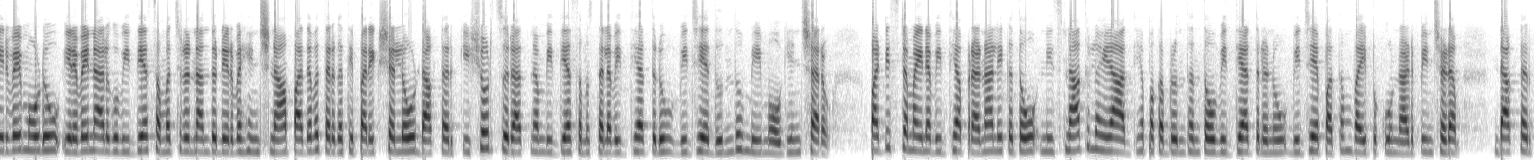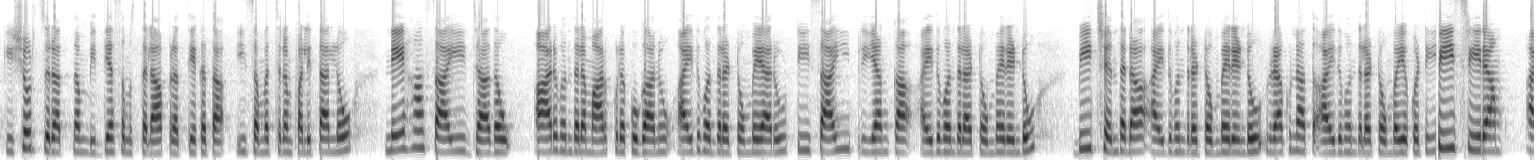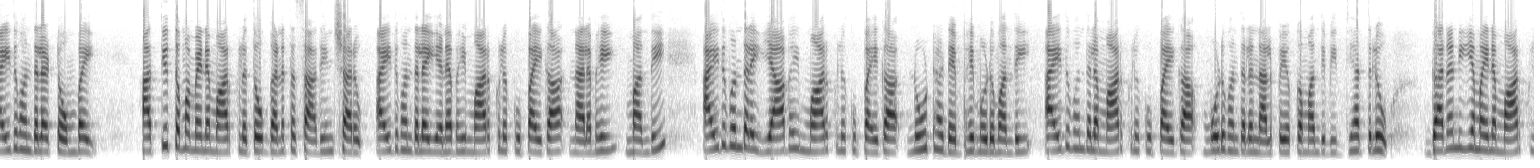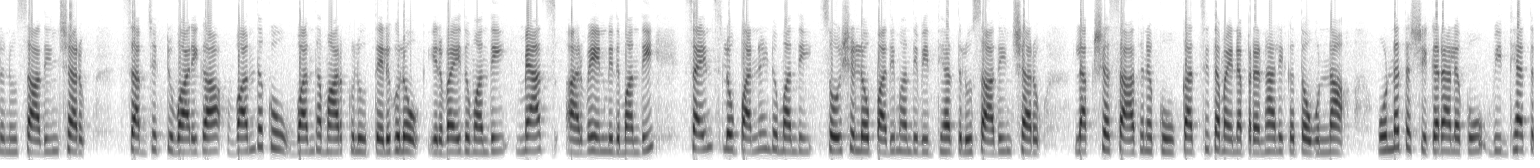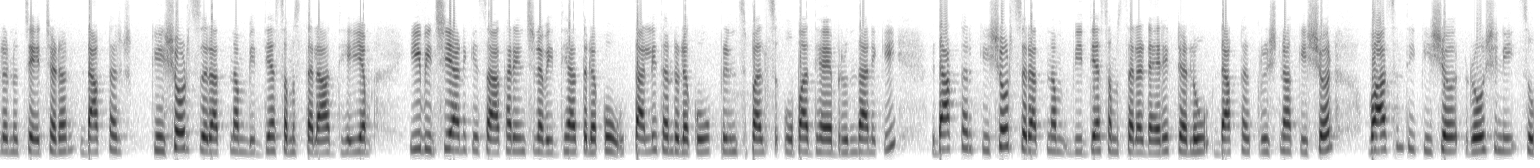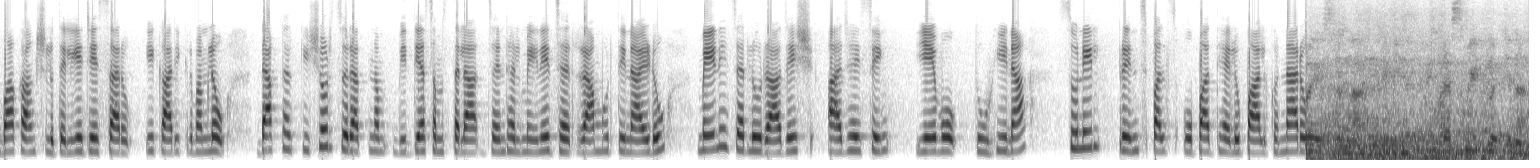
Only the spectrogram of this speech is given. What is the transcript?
ఇరవై మూడు ఇరవై నాలుగు విద్యా సంవత్సరం నందు నిర్వహించిన పదవ తరగతి పరీక్షల్లో డాక్టర్ కిషోర్ సురత్నం విద్యా సంస్థల విద్యార్థులు విజయ దుందుంబి మోగించారు. పటిష్టమైన విద్యా ప్రణాళికతో నిష్ణాతులైన అధ్యాపక బృందంతో విద్యార్థులను విజయ పథం వైపుకు నడిపించడం డాక్టర్ కిషోర్ సురత్నం విద్యా సంస్థల ప్రత్యేకత. ఈ సంవత్సరం ఫలితాల్లో నేహా సాయి జాదవ్ ఆరు వందల మార్కులకు గాను ఐదు వందల తొంభై ఆరు టి సాయి ప్రియాంక ఐదు వందల తొంభై రెండు బి చందన ఐదు వందల తొంభై రెండు రఘునాథ్ ఐదు వందల తొంభై ఒకటి పి శ్రీరామ్ ఐదు వందల తొంభై అత్యుత్తమమైన మార్కులతో ఘనత సాధించారు. ఐదు వందల ఎనభై మార్కులకు పైగా నలభై మంది ఐదు వందల యాభై మార్కులకు పైగా నూట డెబ్బై మూడు మంది ఐదు వందల మార్కులకు పైగా మూడు వందల నలభై ఒక్క మంది విద్యార్థులు గణనీయమైన మార్కులను సాధించారు. సబ్జెక్టు వారీగా వందకు వంద మార్కులు తెలుగులో ఇరవై ఐదు మంది మ్యాథ్స్ అరవై ఎనిమిది మంది సైన్స్లో పన్నెండు మంది సోషల్లో పది మంది విద్యార్థులు సాధించారు. లక్ష్య సాధనకు ఖచ్చితమైన ప్రణాళికతో ఉన్న ఉన్నత శిఖరాలకు విద్యార్థులను చేర్చడం డాక్టర్ కిషోర్ రత్నం విద్యా సంస్థల ధ్యేయం. ఈ విజయానికి సహకరించిన విద్యార్థులకు తల్లిదండ్రులకు ప్రిన్సిపల్స్ ఉపాధ్యాయ బృందానికి డాక్టర్ కిషోర్ రత్నం విద్యా సంస్థల డైరెక్టర్లు డాక్టర్ కృష్ణ కిషోర్ వాసంతి కిషోర్ రోషిని శుభాకాంక్షలు తెలియజేశారు. ఈ కార్యక్రమంలో డాక్టర్ కిషోర్ సురత్నం విద్యా సంస్థల జనరల్ మేనేజర్ రామూర్తి నాయుడు మేనేజర్లు రాజేష్ అజయ్ సింగ్ ఏవో తుహీనా సునీల్ ప్రిన్సిపల్స్ ఉపాధ్యాయులు పాల్గొన్నారు. ప్రెస్ మీట్కి వచ్చిన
